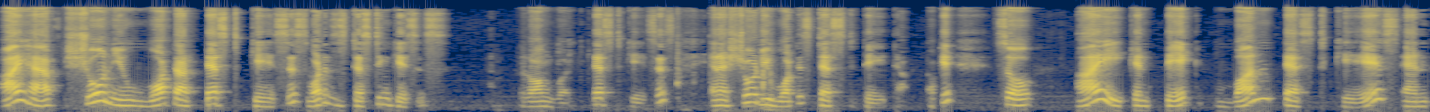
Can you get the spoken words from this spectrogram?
I have shown you what are test cases. What is testing cases? Wrong word. Test cases. And I showed you what is test data. Okay. So I can take one test case and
